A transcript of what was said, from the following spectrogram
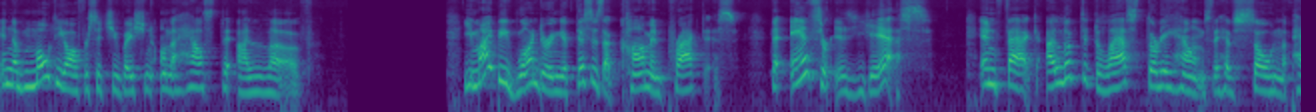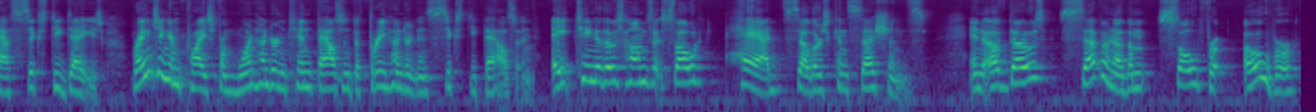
in the multi-offer situation on the house that I love? You might be wondering if this is a common practice. The answer is yes. In fact, I looked at the last 30 homes that have sold in the past 60 days, ranging in price from 110,000 to 360,000. 18 of those homes that sold had seller's concessions. And of those, seven of them sold for over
